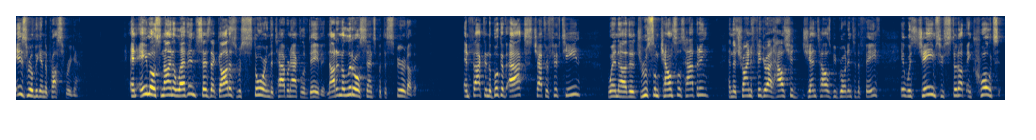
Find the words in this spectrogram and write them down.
Israel began to prosper again. And Amos 9:11 says that God is restoring the tabernacle of David, not in a literal sense, but the spirit of it. In fact, in the book of Acts, chapter 15, when uh, the Jerusalem council is happening and they're trying to figure out how should Gentiles be brought into the faith, it was James who stood up and quotes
